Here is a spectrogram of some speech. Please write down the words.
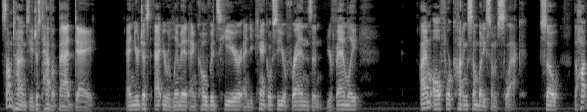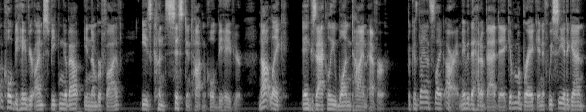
Sometimes you just have a bad day and you're just at your limit and COVID's here and you can't go see your friends and your family. I'm all for cutting somebody some slack. So, the hot and cold behavior I'm speaking about in number five is consistent hot and cold behavior. Not like exactly one time ever. Because then it's like, all right, maybe they had a bad day, give them a break, and if we see it again,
